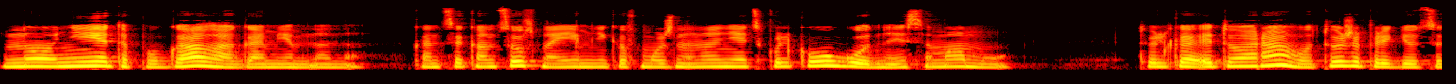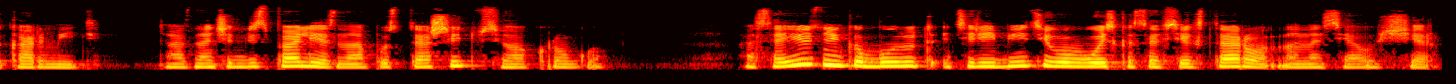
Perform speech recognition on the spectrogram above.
Но не это пугало Агамемнона конце концов, наемников можно нанять сколько угодно и самому. Только эту араву тоже придется кормить, а значит бесполезно опустошить всю округу. А союзника будут теребить его войско со всех сторон, нанося ущерб.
